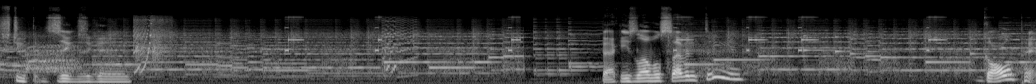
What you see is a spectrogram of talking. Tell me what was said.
Stupid zigzagoon. Becky's level 17. Gulpin.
